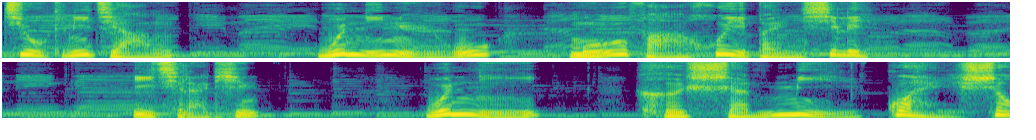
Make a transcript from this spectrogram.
就给你讲温妮女巫。魔法绘本系列，一起来听《温妮和神秘怪兽》。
